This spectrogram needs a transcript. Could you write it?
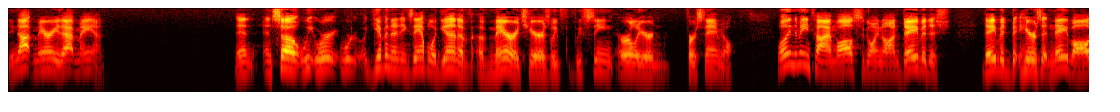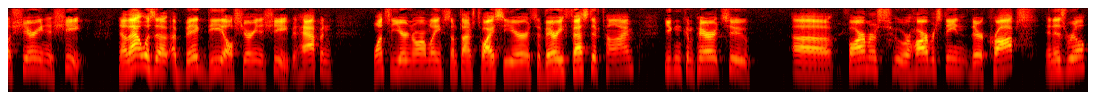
Do not marry that man. And, and so we, we're, we're given an example again of, of marriage here, as we've, we've seen earlier in 1 Samuel. Well, in the meantime, while this is going on, David, is, David hears that Nabal is shearing his sheep. Now, that was a, a big deal, shearing the sheep. It happened once a year normally, sometimes twice a year. It's a very festive time. You can compare it to uh, farmers who were harvesting their crops in Israel.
